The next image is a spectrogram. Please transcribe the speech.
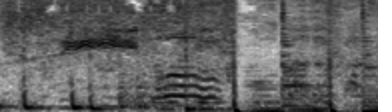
you see. Oh.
